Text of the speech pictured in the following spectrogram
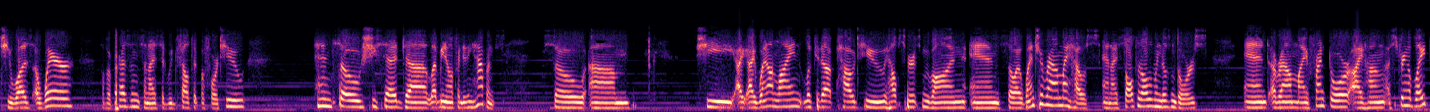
She was aware of a presence, and I said we'd felt it before too. And so she said, uh, let me know if anything happens. So um, she, I, I went online, looked it up, how to help spirits move on. And so I went around my house and I salted all the windows and doors. And around my front door, I hung a string of lights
